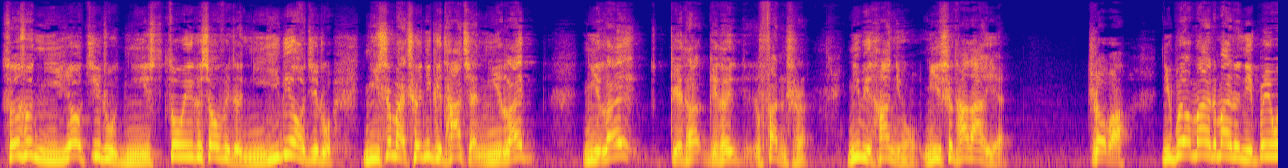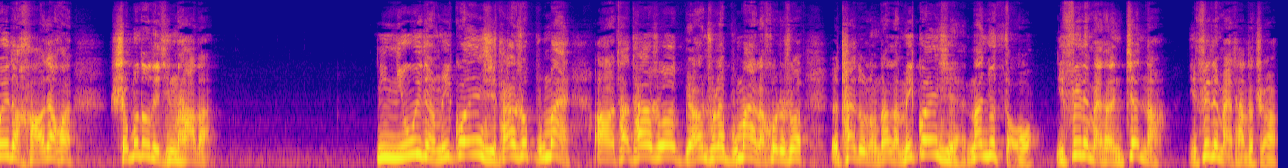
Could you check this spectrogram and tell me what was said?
所以说你要记住，你作为一个消费者，你一定要记住，你是买车，你给他钱，你来，你来给他给他饭吃，你比他牛，你是他大爷，知道吧？你不要卖着卖着，你卑微的好家伙，什么都得听他的。你牛一点没关系，他要说不卖啊，他他要说表现出来不卖了，或者说态度冷淡了，没关系，那你就走，你非得买他，你贱呐，你非得买他的车，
